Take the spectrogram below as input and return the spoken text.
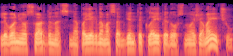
Livonijos ordinas, nepajėgdamas apginti Klaipėdos nuo žemaičių,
